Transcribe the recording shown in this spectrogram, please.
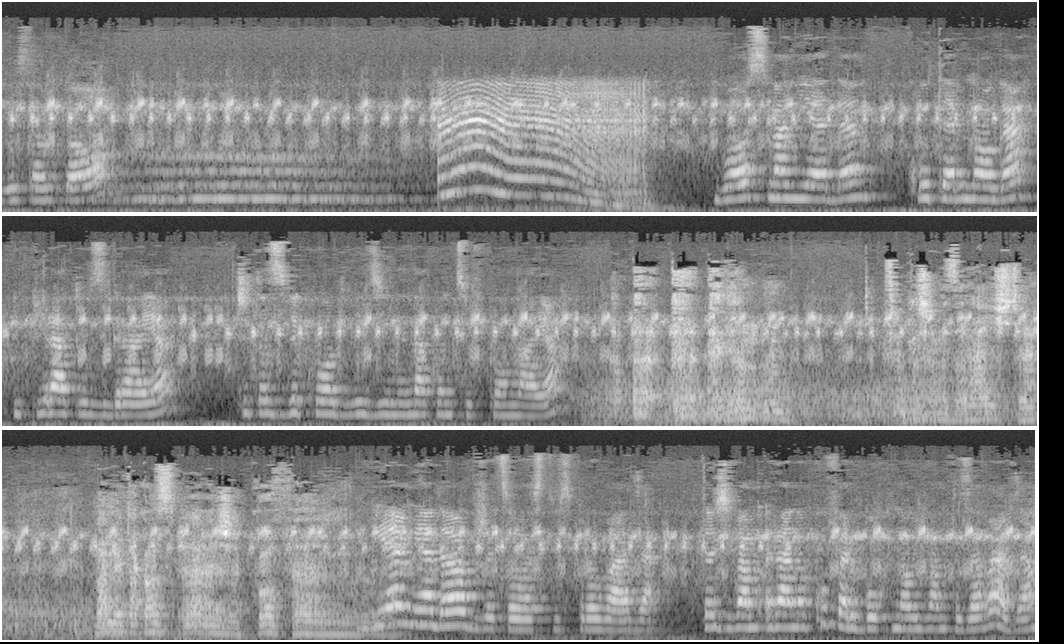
Jest tam kto? Bosman jeden, Kuter Noga i Piratów z Graja? Czy to zwykłe odwiedziny na końcówkę maja? Przepraszamy za najście. Mamy taką sprawę, że kufer... Wiem ja dobrze, co was tu sprowadza. Ktoś wam rano kufer buchnął i wam to zawadza.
